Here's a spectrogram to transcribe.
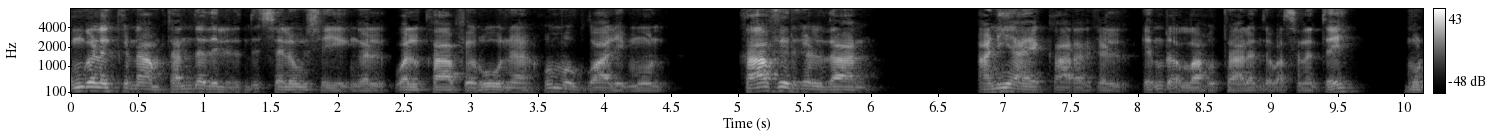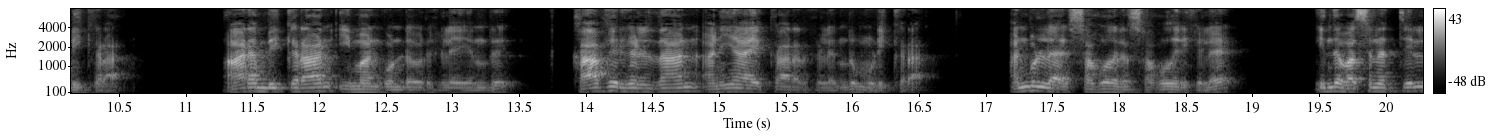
உங்களுக்கு நாம் தந்ததிலிருந்து செலவு செய்யுங்கள். வல் காஃபிரூன ஹுமுவாலிமூன் காஃபிர்கள் தான் அநியாயக்காரர்கள் என்று அல்லாஹு தால இந்த வசனத்தை முடிக்கிறான். ஆரம்பிக்கிறான் ஈமான் கொண்டவர்களே என்று காஃபிர்கள் தான் அநியாயக்காரர்கள் என்று முடிக்கிறார் அன்புள்ள சகோதர சகோதரிகளே இந்த வசனத்தில்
